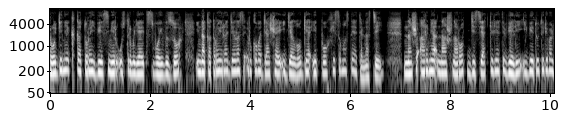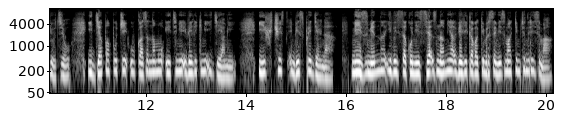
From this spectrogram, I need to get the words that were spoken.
родине, к которой весь мир устремляет свой взор и на которой родилась руководящая идеология эпохи самостоятельности. Наша армия, наш народ десятки лет вели и ведут революцию, идя по пути, указанному этими великими идеями. Их честь беспредельна. Неизменно и высоко неся знамя великого кимрсонизма кимченризма,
